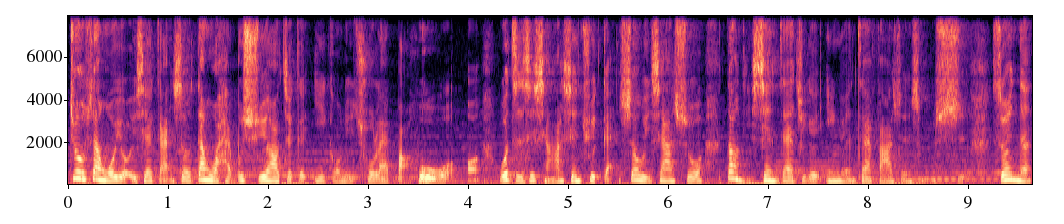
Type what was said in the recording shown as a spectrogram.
就算我有一些感受，但我还不需要这个 ego 你出来保护我，哦，我只是想要先去感受一下说。到底现在这个姻缘在发生什么事？所以呢，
